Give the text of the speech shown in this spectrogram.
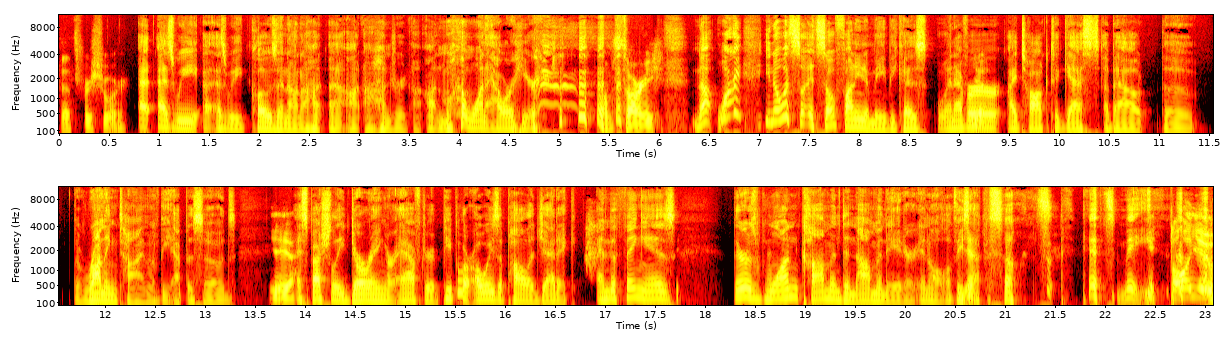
That's for sure. As we as we close in on a, uh, on a hundred on one hour here. I'm sorry. No, why? You know what's so it's so funny to me because whenever I talk to guests about the the running time of the episodes, Yeah. especially during or after, people are always apologetic. And the thing is, there's one common denominator in all of these Yeah. episodes. it's me. It's all you.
